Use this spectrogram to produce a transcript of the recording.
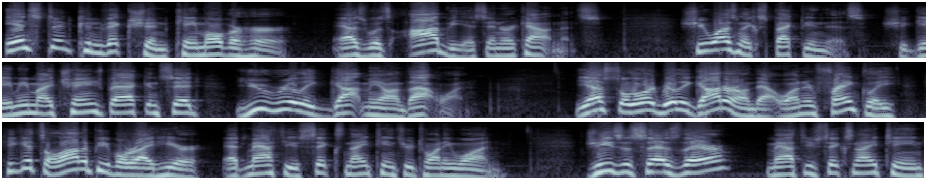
Instant conviction came over her, as was obvious in her countenance. She wasn't expecting this. She gave me my change back and said, You really got me on that one. Yes, the Lord really got her on that one, and frankly, He gets a lot of people right here at Matthew 6 19 through 21. Jesus says there, Matthew 6:19,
